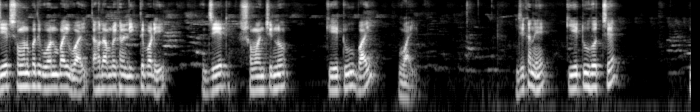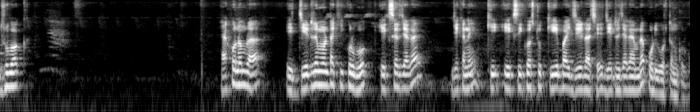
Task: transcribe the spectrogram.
জেড সমানুপাতিক ওয়ান বাই ওয়াই তাহলে আমরা এখানে লিখতে পারি জেড সমান চিহ্ন কে টু বাই ওয়াই যেখানে কে টু হচ্ছে ধ্রুবক। এখন আমরা এই জেডের মানটা কী করব? এক্সের জায়গায়, যেখানে কে X equals to K by Z আছে জেডের জায়গায় আমরা পরিবর্তন করব।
